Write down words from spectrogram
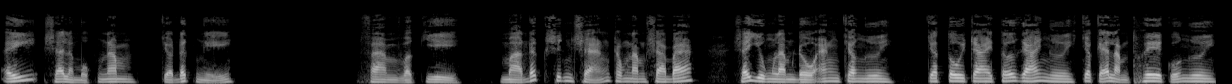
ấy sẽ là một năm cho đất nghỉ. Phàm vật gì mà đất sinh sản trong năm sa bát sẽ dùng làm đồ ăn cho ngươi, cho tôi trai tớ gái ngươi, cho kẻ làm thuê của ngươi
